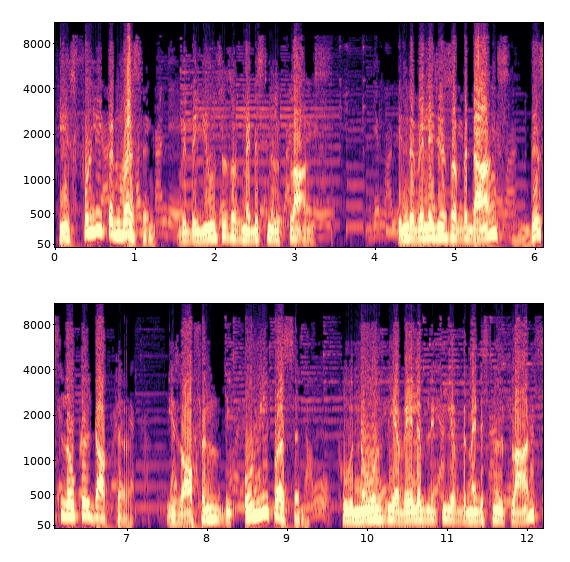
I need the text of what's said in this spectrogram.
He is fully conversant with the uses of medicinal plants. In the villages of the Dangs, this local doctor is often the only person who knows the availability of the medicinal plants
